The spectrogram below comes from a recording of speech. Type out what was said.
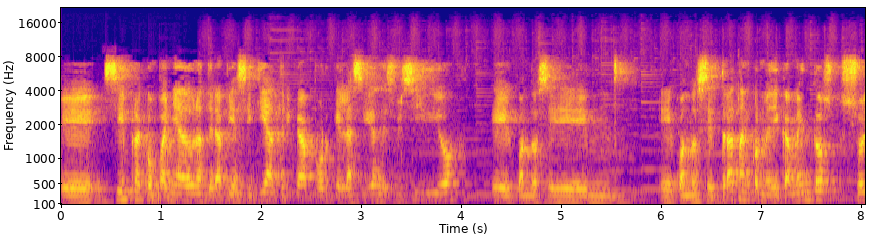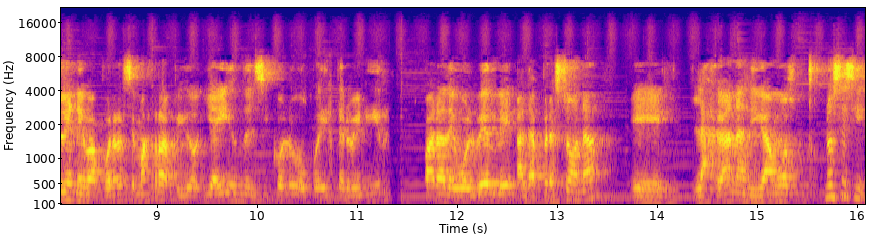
eh, siempre acompañada de una terapia psiquiátrica, porque las ideas de suicidio, eh, cuando, se, mm, eh, cuando se tratan con medicamentos, suelen evaporarse más rápido y ahí es donde el psicólogo puede intervenir para devolverle a la persona las ganas, digamos, no sé si,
